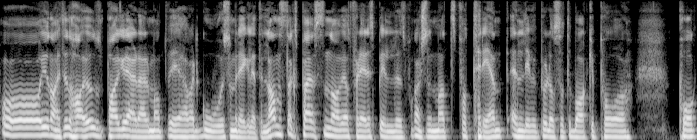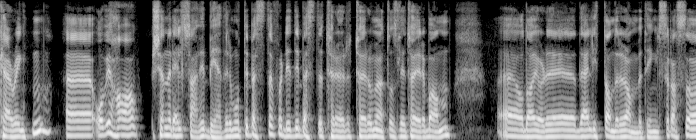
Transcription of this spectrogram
og United har jo et par greier der med at vi har vært gode som regel etter landslagspausen. Nå har vi hatt flere spillere som kanskje har fått trent enn Liverpool også tilbake på, på Carrington. Eh, og vi har, generelt så er vi bedre mot de beste, fordi de beste tør, tør å møte oss litt høyere i banen. Eh, og da gjør det, det er litt andre rammebetingelser. Så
